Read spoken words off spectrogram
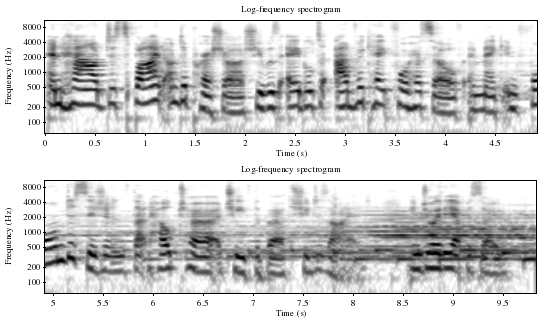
and how, despite under pressure, she was able to advocate for herself and make informed decisions that helped her achieve the birth she desired. Enjoy the episode.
